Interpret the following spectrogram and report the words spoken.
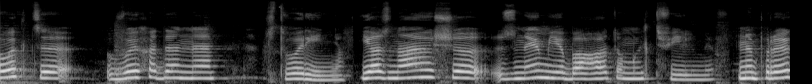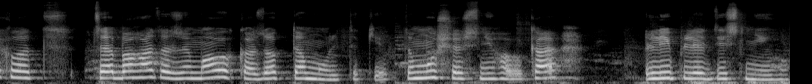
Сніговик це вигадане створіння. Я знаю, що з ним є багато мультфільмів. Наприклад, це багато зимових казок та мультиків, тому що сніговика ліплять зі снігу.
